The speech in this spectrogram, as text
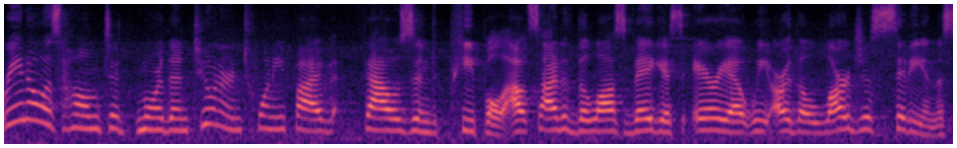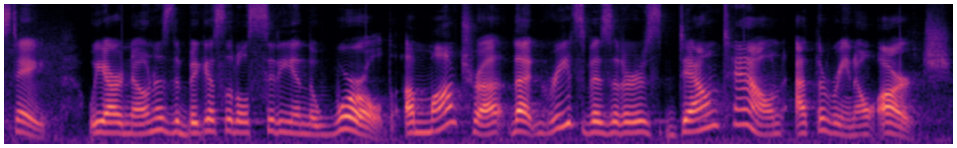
Reno is home to more than 225,000 people. Outside of the Las Vegas area, we are the largest city in the state. We are known as the biggest little city in the world, a mantra that greets visitors downtown at the Reno Arch.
